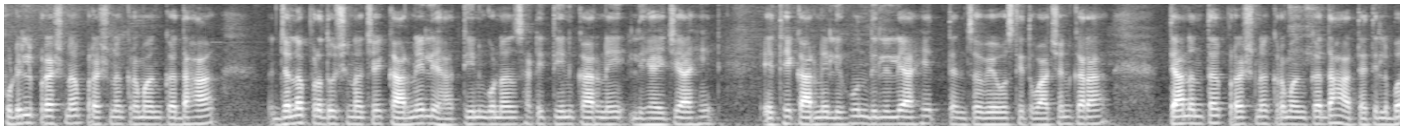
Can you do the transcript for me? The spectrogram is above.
पुढील प्रश्न प्रश्न क्रमांक दहा. जलप्रदूषणाचे कारणे लिहा. तीन गुणांसाठी तीन कारणे लिहायची आहेत. येथे कारणे लिहून दिलेली आहेत. त्यांचं व्यवस्थित वाचन करा. त्यानंतर प्रश्न क्रमांक दहा. त्यातील ब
